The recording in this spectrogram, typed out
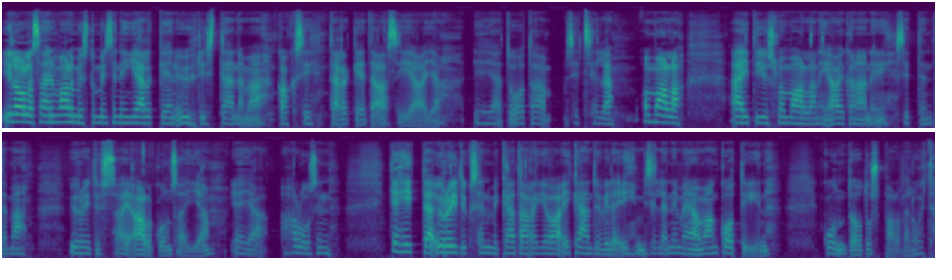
ilolla sain valmistumisen jälkeen yhdistää nämä kaksi tärkeää asiaa ja, ja, ja tuota, sitten siellä omalla äitiyslomallani aikana niin sitten tämä yritys sai alkunsa ja, ja, ja halusin kehittää yrityksen, mikä tarjoaa ikääntyville ihmisille nimenomaan kotiin kuntoutuspalveluita.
